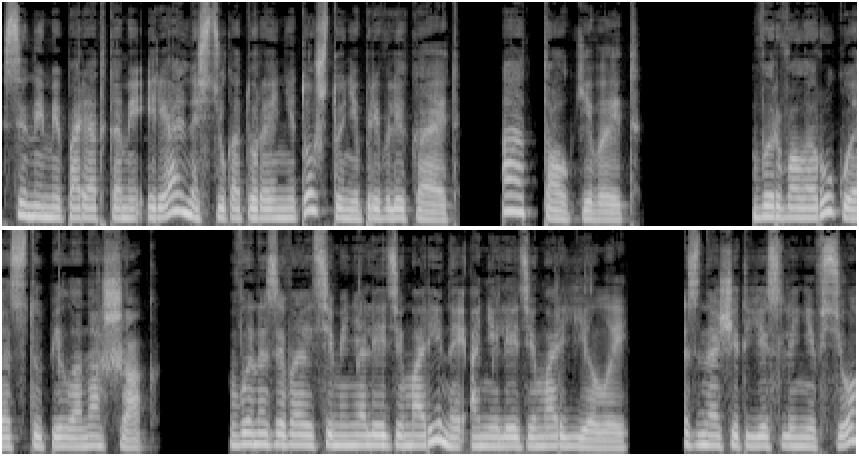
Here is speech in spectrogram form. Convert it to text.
с иными порядками и реальностью, которая не то что не привлекает, а отталкивает. Вырвала руку и отступила на шаг. «Вы называете меня леди Мариной, а не леди Марьеллой. Значит, если не все,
